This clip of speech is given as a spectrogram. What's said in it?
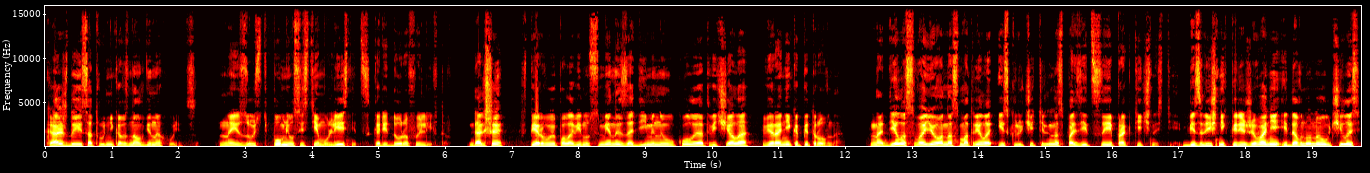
Каждый из сотрудников знал, где находится. Наизусть помнил систему лестниц, коридоров и лифтов. Дальше, в первую половину смены, за Димины уколы отвечала Вероника Петровна. На дело свое она смотрела исключительно с позиции практичности, без лишних переживаний и давно научилась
